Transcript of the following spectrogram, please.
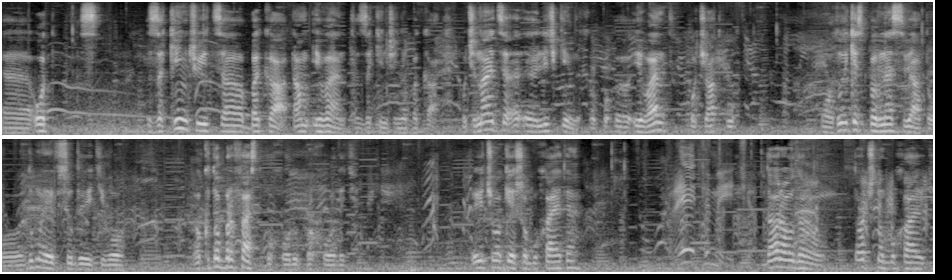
Е, от закінчується БК, там івент закінчення БК. Починається е, е, лічкінг, е, івент початку. О, тут якесь певне свято. Думаю, всюди його. Октоберфест, походу, проходить. І чуваки, що бухаєте? Здорово, здорово. Точно бухають.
